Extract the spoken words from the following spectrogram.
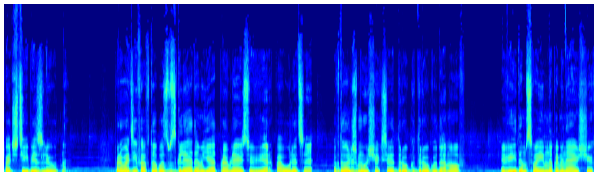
почти безлюдно. Проводив автобус взглядом, я отправляюсь вверх по улице, вдоль жмущихся друг к другу домов, видом своим напоминающих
